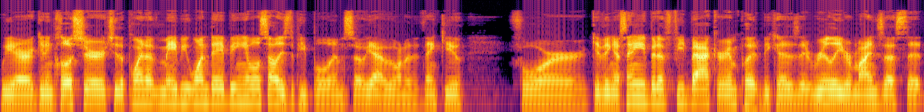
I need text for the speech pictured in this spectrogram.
we are getting closer to the point of maybe one day being able to sell these to people. And so, yeah, we wanted to thank you for giving us any bit of feedback or input because it really reminds us that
